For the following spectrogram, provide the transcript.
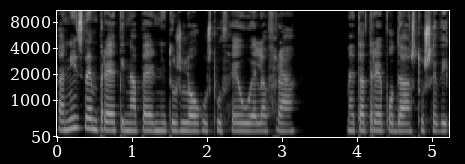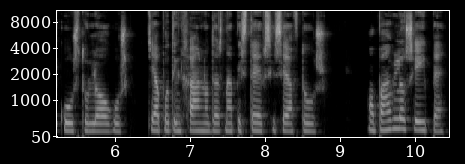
κανείς δεν πρέπει να παίρνει τους λόγους του Θεού ελαφρά, μετατρέποντάς τους σε δικούς του λόγους και αποτυγχάνοντας να πιστεύσει σε αυτούς. Ο Παύλος είπε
